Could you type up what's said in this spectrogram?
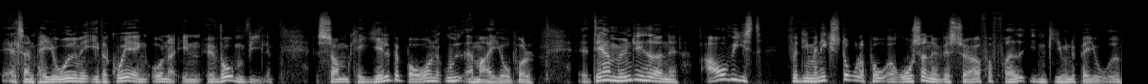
altså en periode med evakuering under en øh, våbenhvile, som kan hjælpe borgerne ud af Mariupol. Det har myndighederne afvist, fordi man ikke stoler på, at russerne vil sørge for fred i den givende periode.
